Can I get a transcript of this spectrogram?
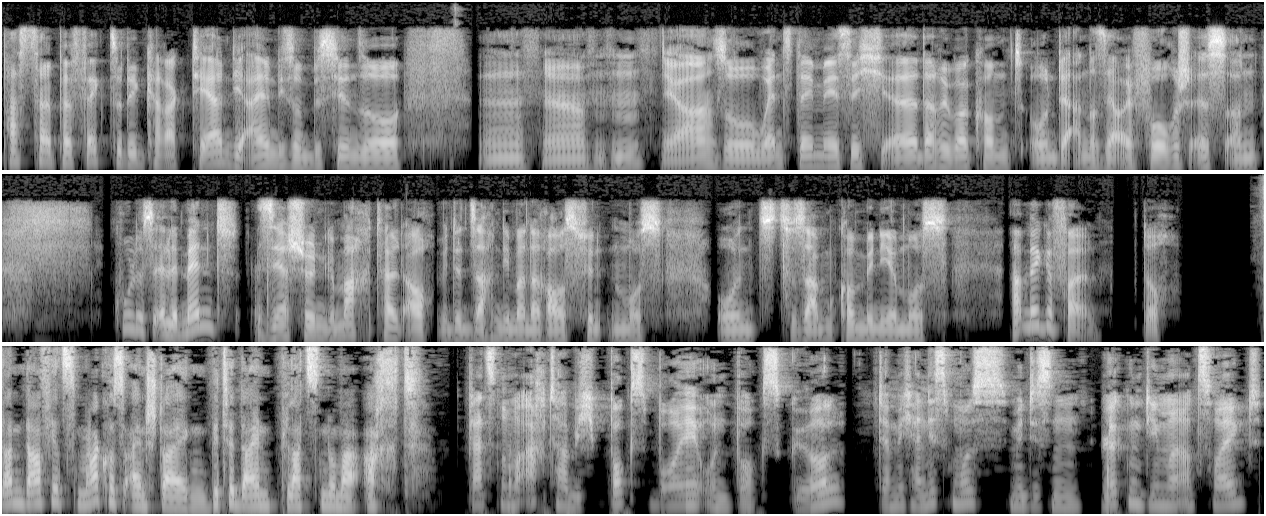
passt halt perfekt zu den Charakteren. Die einen, die so ein bisschen so, mh, hm, ja, mh, ja, so Wednesday-mäßig äh, darüber kommt und der andere sehr euphorisch ist und cooles Element, sehr schön gemacht halt auch mit den Sachen, die man da rausfinden muss und zusammen kombinieren muss. Hat mir gefallen, doch. Dann darf jetzt Markus einsteigen. Bitte deinen Platz Nummer 8. Platz Nummer 8 habe ich Boxboy und Boxgirl. Der Mechanismus mit diesen Blöcken, die man erzeugt,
